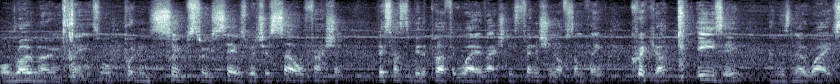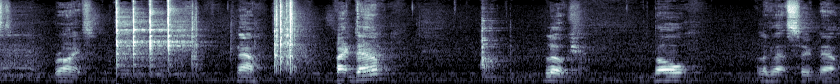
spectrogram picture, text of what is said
or roboing things or putting soups through sieves, which is so old-fashioned. This has to be the perfect way of actually finishing off something quicker, easy, and there's no waste. Right. Now, back down. Look, bowl. Look at that soup now.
